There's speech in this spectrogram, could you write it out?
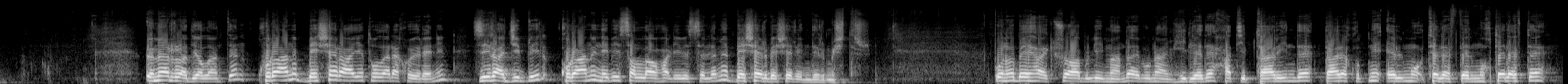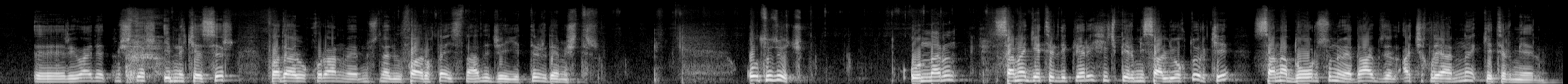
Ömer radıyallahu anh'ten Kur'an'ı beşer ayet olarak öğrenin. Zira Cibril Kur'an'ı Nebi sallallahu aleyhi ve selleme beşer beşer indirmiştir. Bunu Beyhak Şuab-ül İman'da, Ebu Naim Hilye'de, Hatip tarihinde, Darekutni El-Mu'telef vel Muhtelef'te e, rivayet etmiştir. İbn Kesir, Fadalül Kur'an ve Müsnedül Faruk'ta isnadı ceyyittir demiştir. 33. Onların sana getirdikleri hiçbir misal yoktur ki sana doğrusunu ve daha güzel açıklayanını getirmeyelim.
